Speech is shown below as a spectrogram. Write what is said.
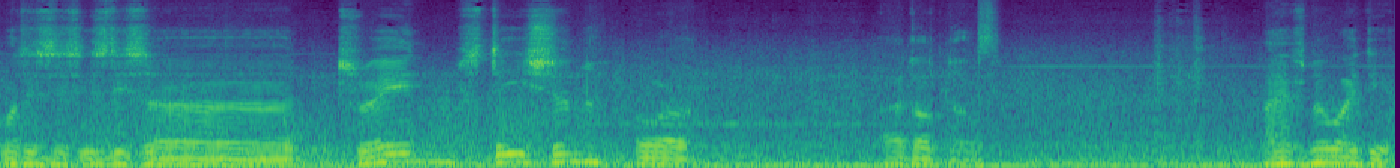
What is this? Is this a train station or I don't know. I have no idea.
